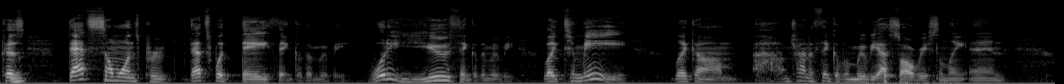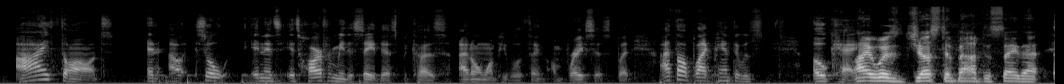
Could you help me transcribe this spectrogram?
because. Mm-hmm that's someone's per, that's what they think of the movie. What do you think of the movie? Like to me, like um, I'm trying to think of a movie I saw recently, and I thought, and I, so, and it's it's hard for me to say this because I don't want people to think I'm racist, but I thought Black Panther was okay. I was just about to say that.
